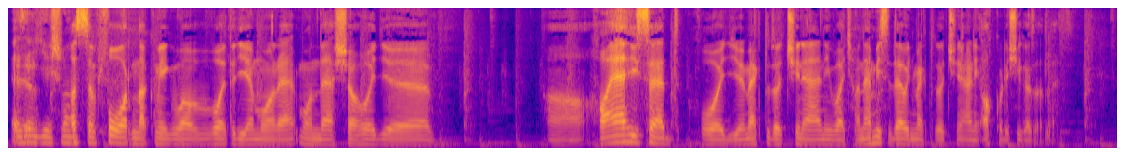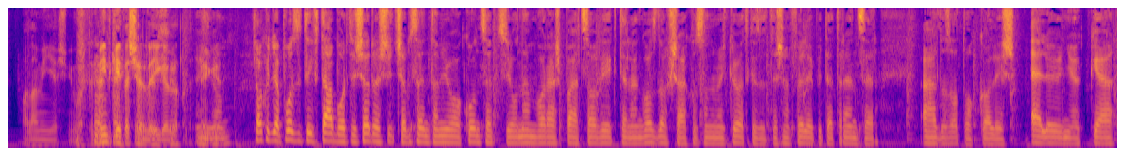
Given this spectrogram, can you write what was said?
Ez ja. így is van. Azt hiszem Fordnak még volt egy ilyen mondása, hogy a, ha elhiszed, hogy meg tudod csinálni, vagy ha nem hiszed el, hogy meg tudod csinálni, akkor is igazad lesz valami ilyesmi volt. Mindkét esetben igaz. Igen. Igen. Csak hogy a pozitív tábort is erősítsem, szerintem jó a koncepció, nem varázspálca a végtelen gazdagsághoz, hanem egy következetesen felépített rendszer áldozatokkal és előnyökkel.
